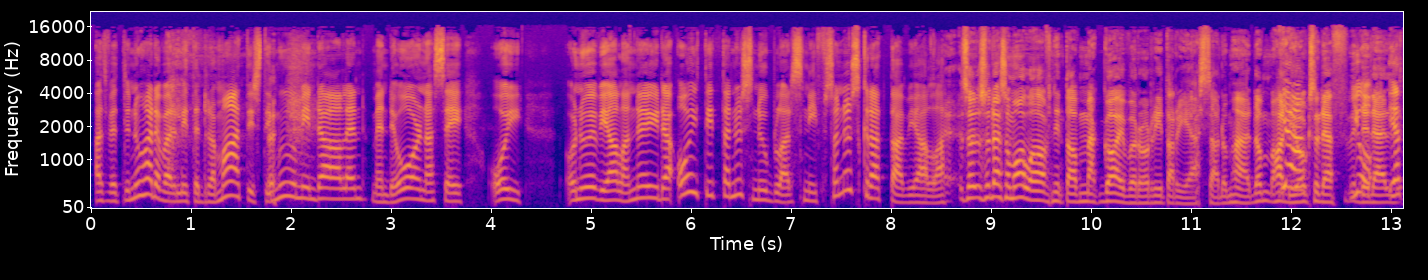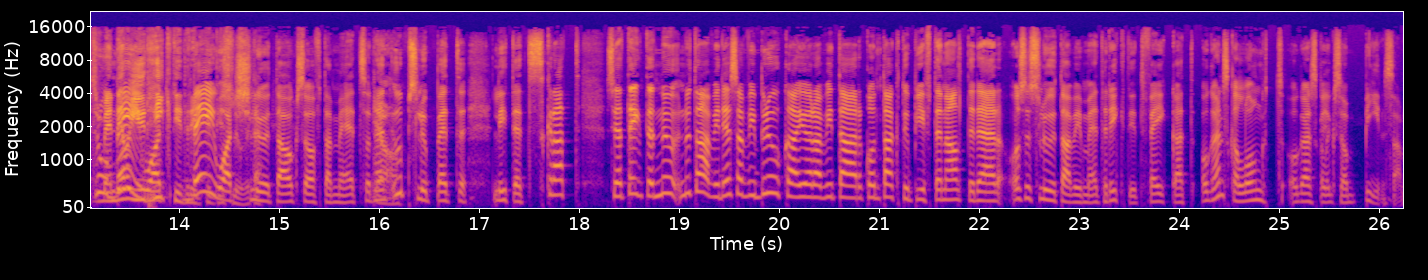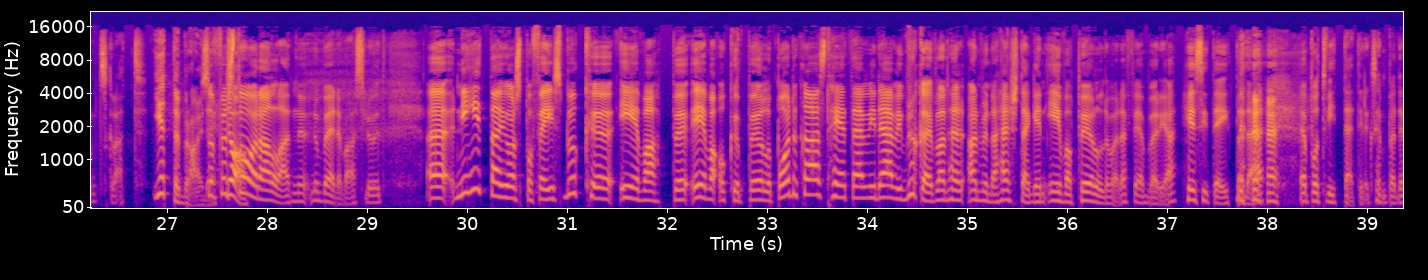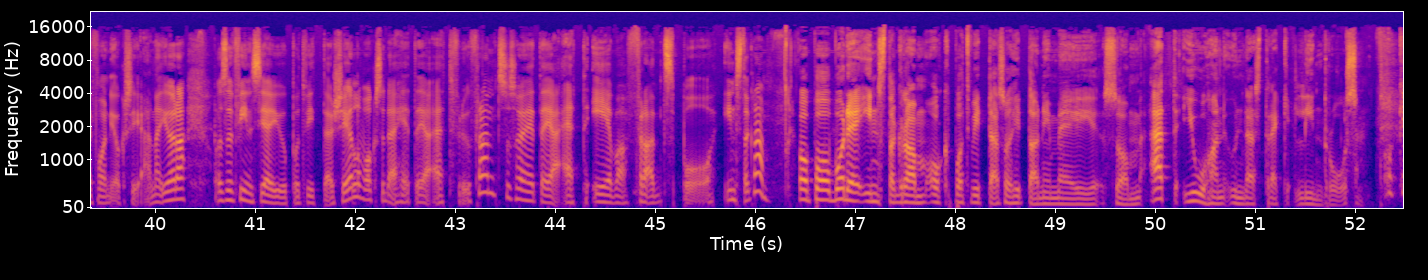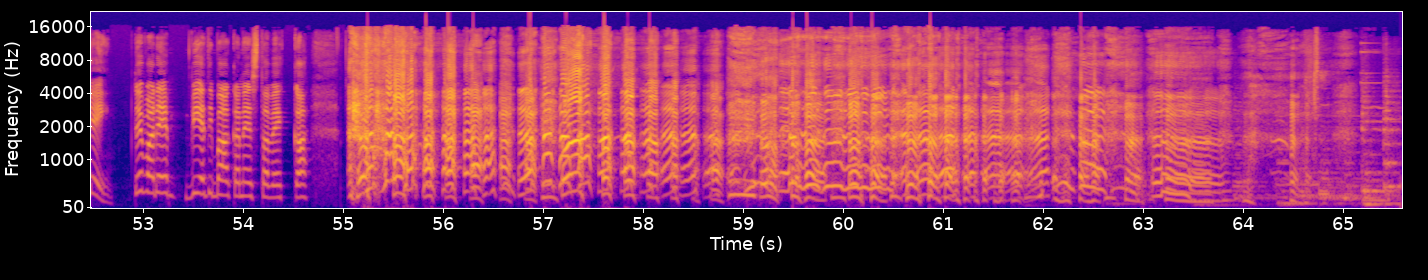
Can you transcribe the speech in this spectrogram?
Att vet du, nu har det varit lite dramatiskt i Mumindalen, men det ordnar sig. Oj, och nu är vi alla nöjda. Oj, titta nu snubblar Sniff, så nu skrattar vi alla. så, så där som alla avsnitt av MacGyver och Rittarjässa, de här, de hade ju också där, jo, det där jag tror men det var ju Baywatch, riktigt, riktigt Baywatch slutar också ofta med ett här Ja. uppsluppet litet skratt. Så jag tänkte att nu, nu tar vi det som vi brukar göra, vi tar kontaktuppgiften, allt det där och så slutar vi med ett riktigt fejkat och ganska långt och ganska liksom pinsamt skratt. Jättebra idé. Så förstår alla att nu, nu börjar det vara slut. Eh, ni hittar ju oss på Facebook, eh, Eva, Pö- Eva och Pöl podcast heter vi där. Vi brukar ibland använda hashtaggen Eva Pöl, det var därför jag började hesitata där. På Twitter till exempel, det får ni också gärna göra. Och så finns jag ju på Twitter själv också, där heter jag att fru Frans och så heter jag att Eva Frans på Instagram. Och på både Instagram och på Twitter så hittar ni mig som att Johan understreck Lindros. Okej, det var det. Vi är tillbaka nästa vecka. ハハハハ。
